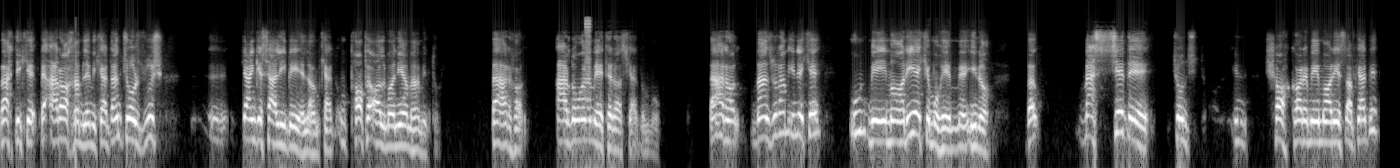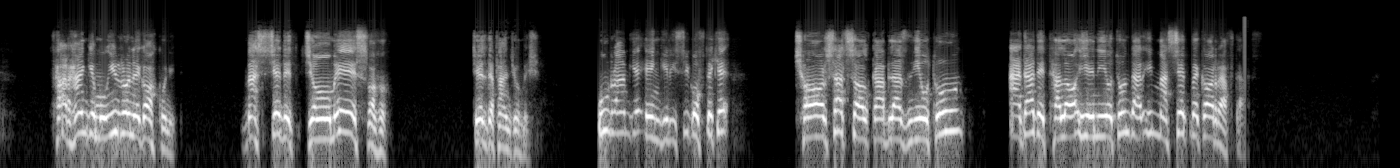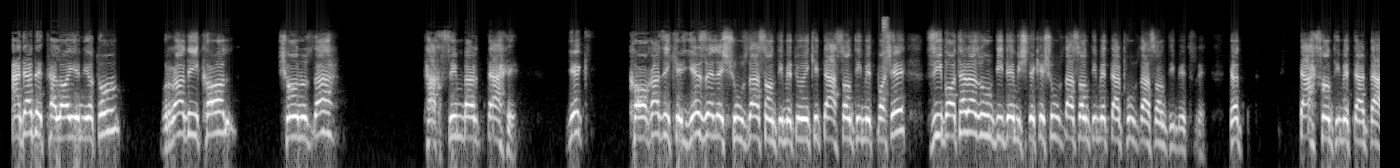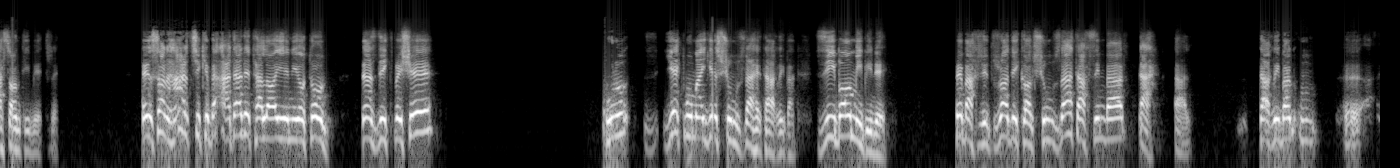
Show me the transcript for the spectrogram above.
وقتی که به عراق حمله می‌کردن جورج بوش جنگ صلیبی اعلام کرد. اون پاپ آلمانی هم همینطور. به هر حال اردوان هم اعتراض کرد اون موقع. به هر حال منظورم اینه که اون معماریه که مهمه اینا. و مسجد چون این شاهکار معماری حساب کرده فرهنگ موین رو نگاه کنید. مسجد جامع اصفهان جلد پنجمش. اون رو هم یه انگلیسی گفته که 400 سال قبل از نیوتون عدد طلایی نیوتون در این مسجد به کار رفته عدد طلایی نیوتون رادیکال 16 تقسیم بر ده. یک کاغذی که یه زل 16 سانتی متر که 10 سانتی متر باشه زیباتر از اون دیده میشه که 16 سانتی متر در 15 سانتی متره یا 10 سانتی متر در 10 سانتی متره انسان هرچی که به عدد طلایی نیوتون نزدیک بشه اونو یک ممیز 16 تقریبا. زیبا می‌بینه. ببخشید رادیکال 16 تقسیم بر 10 بله. تقریبا اون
